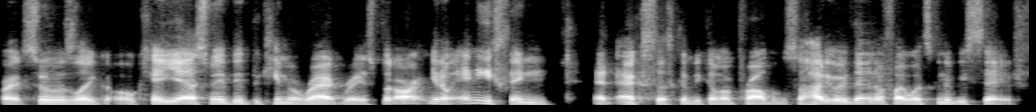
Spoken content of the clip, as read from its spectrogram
right? So it was like, okay, yes, maybe it became a rat race, but are, you know, anything at excess can become a problem. So how do you identify what's going to be safe?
